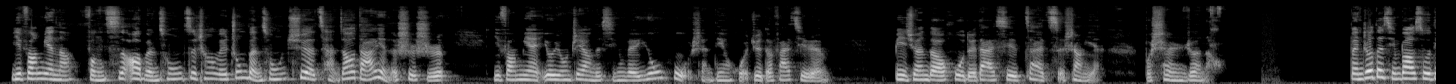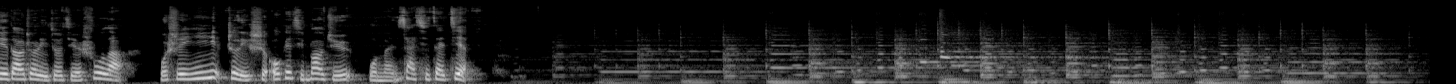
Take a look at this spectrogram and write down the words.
一方面呢，讽刺奥本聪自称为中本聪却惨遭打脸的事实。一方面又用这样的行为拥护闪电火炬的发起人，币圈的互怼大戏再次上演，不甚热闹。本周的情报速递到这里就结束了，我是依依，这里是 OK 情报局，我们下期再见。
